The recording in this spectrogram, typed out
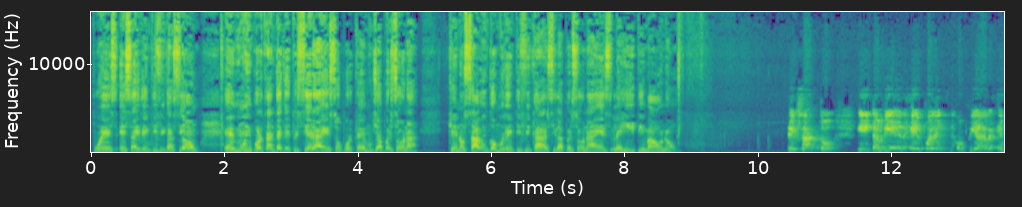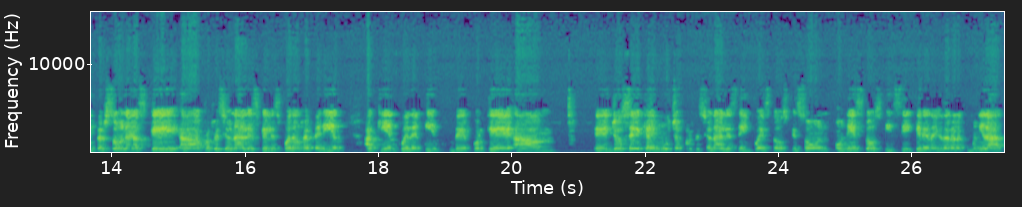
pues esa identificación. Es muy importante que tú hicieras eso porque hay muchas personas que no saben cómo identificar si la persona es legítima o no. Exacto. Y también eh, pueden confiar en personas que, uh, profesionales que les puedan referir a quién pueden ir, ¿ve? porque um, eh, yo sé que hay muchos profesionales de impuestos que son honestos y sí quieren ayudar a la comunidad,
